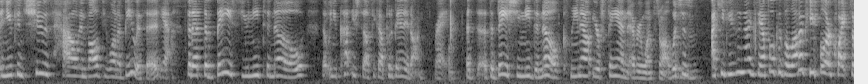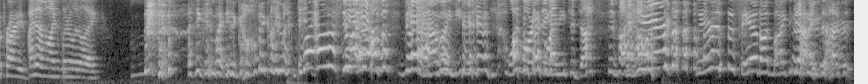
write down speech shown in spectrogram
and you can choose how involved you want to be with it. Yeah. But at the base, you need to know that when you cut yourself, you got to put a band-aid on Right. at the, at the base you need to know clean out your fan every once in a while which Mm-hmm. is i keep using that example because a lot of people are quite surprised I know. I'm like literally like. Mm, I think I might need to go. I'm like, like, do i have a Do I have a fan? do i have Do a I need to- One on more thing I need to dust in my where, house. where is the fan on my computer yeah, exactly.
